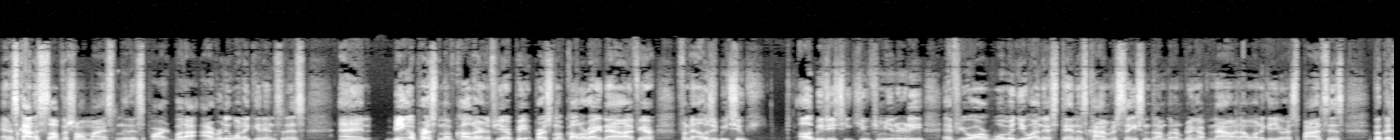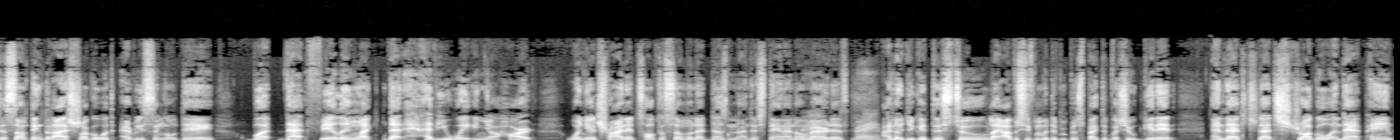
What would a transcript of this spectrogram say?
and it's kind of selfish on my Selena's part, but I, I really want to get into this. And being a person of color, and if you're a pe- person of color right now, if you're from the LGBT LGBTQ community, if you are a woman, you understand this conversation that I'm going to bring up now, and I want to get your responses because it's something that I struggle with every single day. But that feeling, like that heavy weight in your heart when you're trying to talk to someone that doesn't understand. I know Right, Meredith. right. I know you get this too. Like obviously from a different perspective, but you get it. And that that struggle and that pain.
